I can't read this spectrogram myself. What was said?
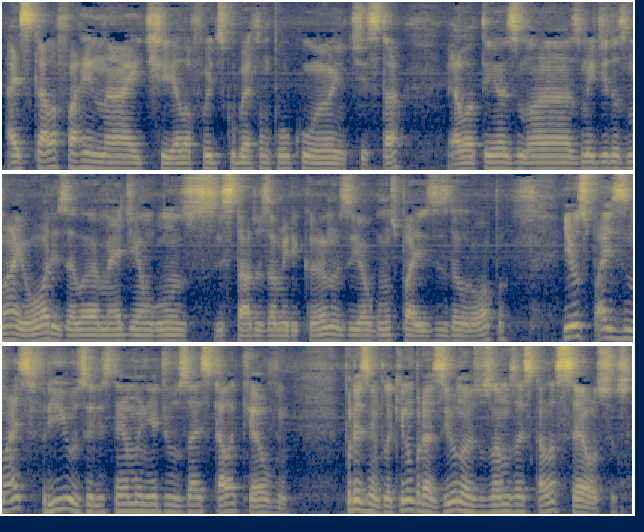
A escala Fahrenheit ela foi descoberta um pouco antes, tá? Ela tem as, as medidas maiores, ela mede em alguns estados americanos e alguns países da Europa. E os países mais frios, eles têm a mania de usar a escala Kelvin. Por exemplo, aqui no Brasil nós usamos a escala Celsius.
